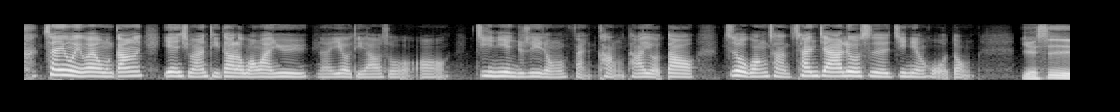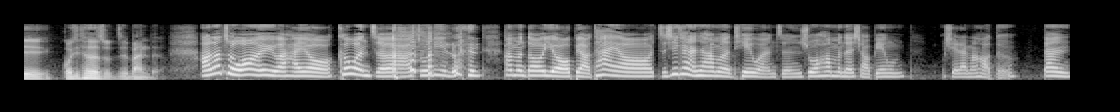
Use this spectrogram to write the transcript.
蔡英文以外，我们刚刚也很喜欢提到了王婉玉，那也有提到说哦，纪念就是一种反抗，他有到自由广场参加六四纪念活动。也是国际特色组织办的。好，那除了王婉諭以外，还有柯文哲啊、朱立伦，他们都有表态哦。仔细看一下他们的贴文，只能说他们的小编写的蛮好的，但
